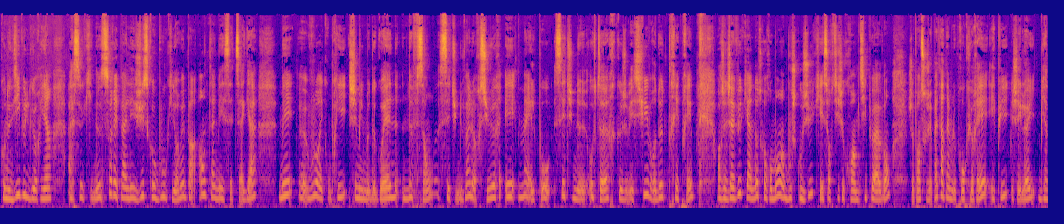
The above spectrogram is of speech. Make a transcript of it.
qu'on ne divulgue rien à ceux qui ne seraient pas allés jusqu'au bout, qui n'auraient même pas entamé cette saga. Mais euh, vous l'aurez compris, chez Milmo de Gwen, 900, c'est une valeur sûre et Maël Po, c'est une auteure que je vais suivre de très près. Alors j'ai déjà vu qu'il y a un autre roman, un bouche cousue, qui est sorti je crois un petit peu avant. Je pense que je vais pas tarder à me le procurer et puis j'ai l'œil bien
